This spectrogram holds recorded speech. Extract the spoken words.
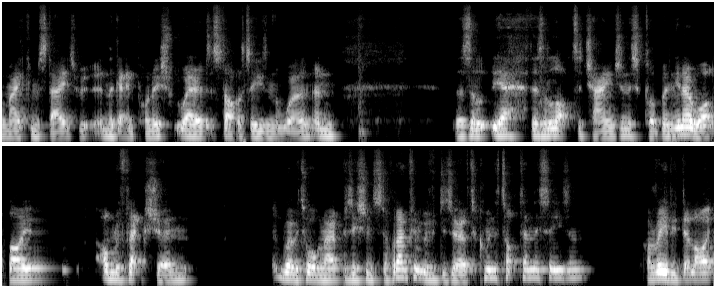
we're making mistakes, and they're getting punished. Whereas at the start of the season, they weren't. And there's a yeah, there's a lot to change in this club. And you know what? Like on reflection, where we're talking about position stuff, I don't think we've deserved to come in the top ten this season. I really do. Like,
